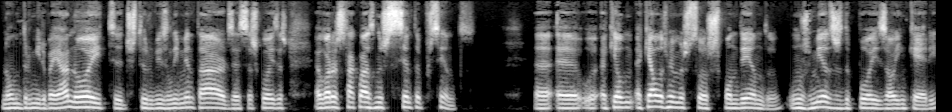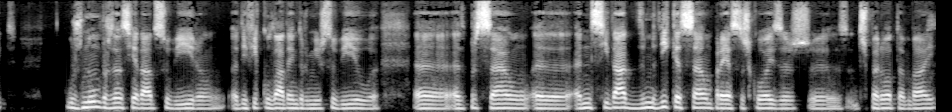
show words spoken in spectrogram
não dormir bem à noite, distúrbios alimentares, essas coisas. Agora está quase nos 60% aquelas mesmas pessoas respondendo uns meses depois ao inquérito, os números de ansiedade subiram, a dificuldade em dormir subiu, a, a depressão, a, a, necessidade de medicação para essas coisas uh, disparou também.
